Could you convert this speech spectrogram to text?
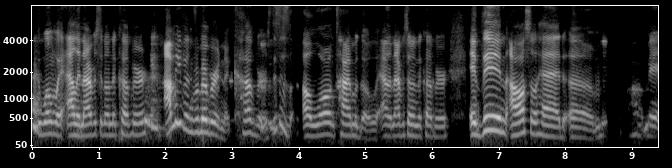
the one with Allen Iverson on the cover. I'm even remembering the covers. This is a long time ago. Allen Iverson on the cover, and then I also had um, man,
